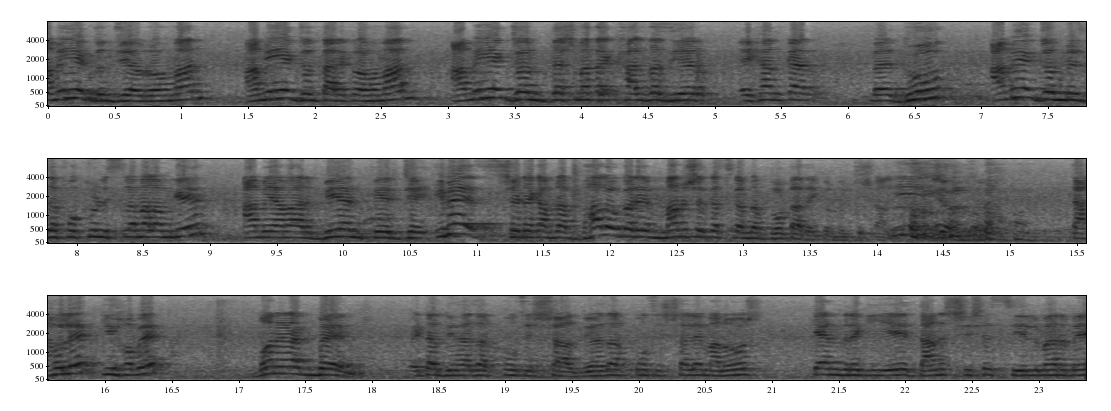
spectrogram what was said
আমি একজন জিয়াউর রহমান, আমি একজন তারেক রহমান, আমি একজন দেশমাতা খালেদা জিয়ার এখানকার দূত আমি একজন মির্জা ফখরুল ইসলাম আলমগীর, আমি আমার বিএনপির যে ইমেজ সেটাকে আমরা ভালো করে মানুষের কাছে আমরা ভোট আদায় করব। তাহলে কি হবে? মনে রাখবেন, এটা দুই হাজার পঁচিশ সাল। দুই হাজার পঁচিশ সালে মানুষ কেন্দ্রে গিয়ে দানের শীষে সিল মারবে।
